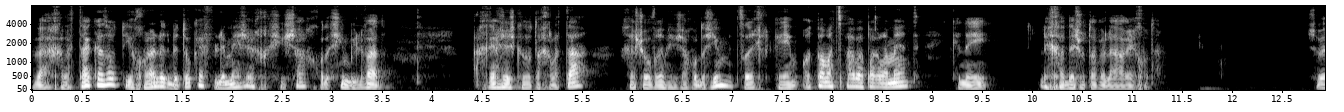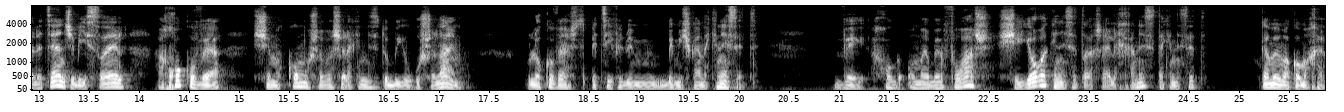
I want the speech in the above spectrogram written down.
והחלטה כזאת יכולה להיות בתוקף למשך שישה חודשים בלבד. אחרי שיש כזאת החלטה, אחרי שעוברים שישה חודשים, צריך לקיים עוד פעם הצבעה בפרלמנט כדי לחדש אותה ולהאריך אותה. שווה לציין שבישראל החוק קובע שמקום מושבה של הכנסת הוא בירושלים. הוא לא קובע ספציפית במשכן הכנסת. והחוק אומר במפורש שיו"ר הכנסת רשאי לכנס את הכנסת גם במקום אחר.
